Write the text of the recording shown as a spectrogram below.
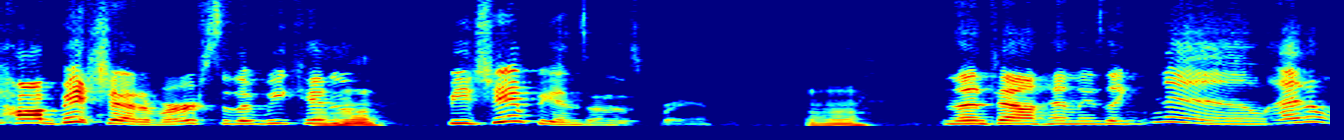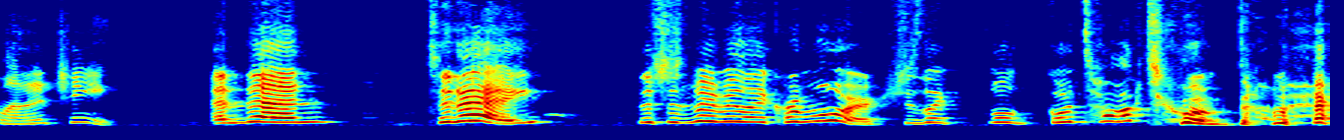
yeehaw bitch out of her so that we can Mhm, be champions on this brand. mhm. And then Fallon Henley's like, no, I don't want to cheat. And then today, this just made me like her more. She's like, well, go talk to him, dumbass.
